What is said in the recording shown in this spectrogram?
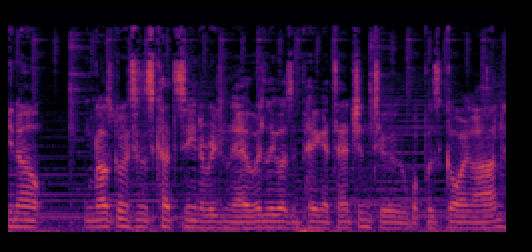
You know, when I was going through this cutscene originally, I really wasn't paying attention to what was going on.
